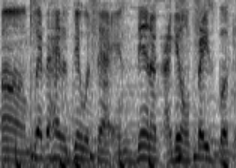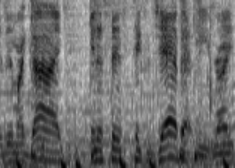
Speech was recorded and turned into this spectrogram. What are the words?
um, we had to, had to deal with that. And then I, I get on Facebook, and then my guy, in a sense, takes a jab at me, right?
